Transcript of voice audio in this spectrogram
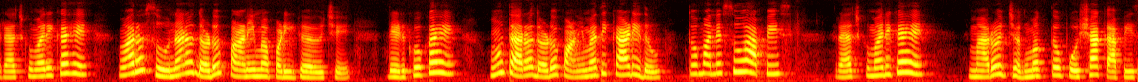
રાજકુમારી કહે, મારો સોનાનો દડો પાણીમાં પડી ગયો છે. દેડકો કહે, હું તારો દડો પાણીમાંથી કાઢી દઉં, તો મને શું આપીશ? રાજકુમારી કહે, મારો ઝગમગતો પોશાક આપીશ,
